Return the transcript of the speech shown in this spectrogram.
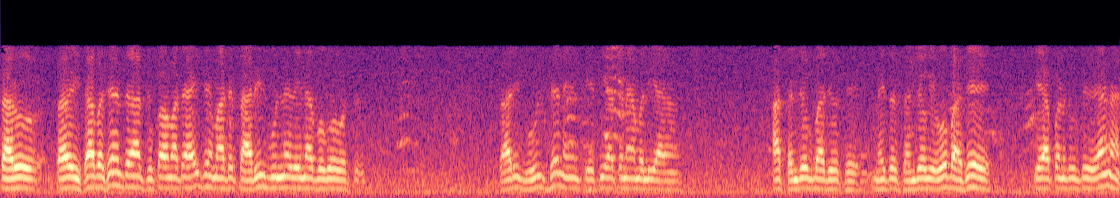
તારું તારો હિસાબ હશે ને ત્યાં ચૂકવવા માટે આવી છે માટે તારી જ ભૂલને લઈને આ ભોગવો હતો તારી ભૂલ છે ને, તેથી આ તને મળી આવ્યા આ સંજોગ બાજ્યો છે. નહીં તો સંજોગ એવો બાજે કે આપણને તું ને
